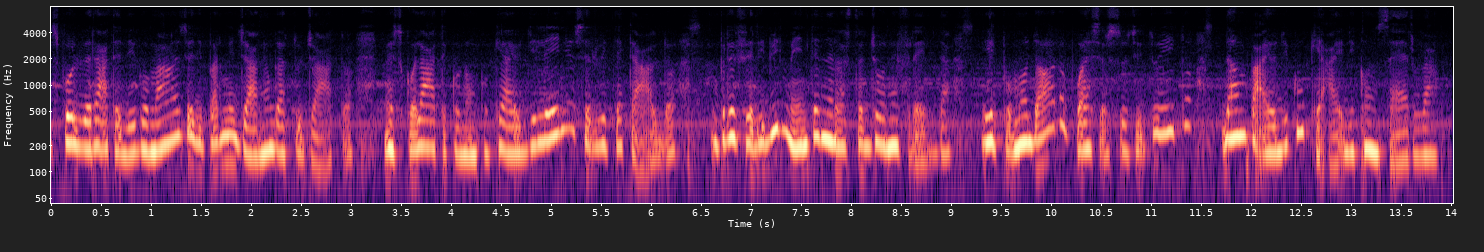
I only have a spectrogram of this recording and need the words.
spolverate di gomasio e di parmigiano grattugiato, mescolate con un cucchiaio di legno e servite caldo, preferibilmente nella stagione fredda. Il pomodoro può essere sostituito da un paio di cucchiai di conserva.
